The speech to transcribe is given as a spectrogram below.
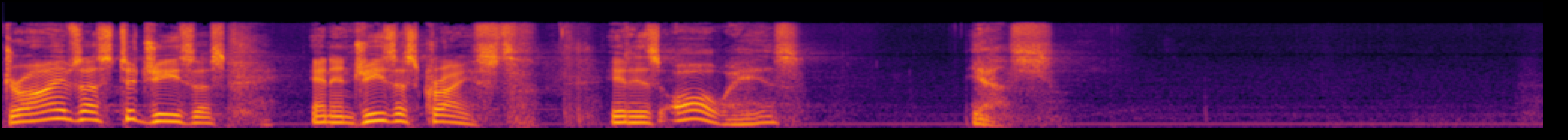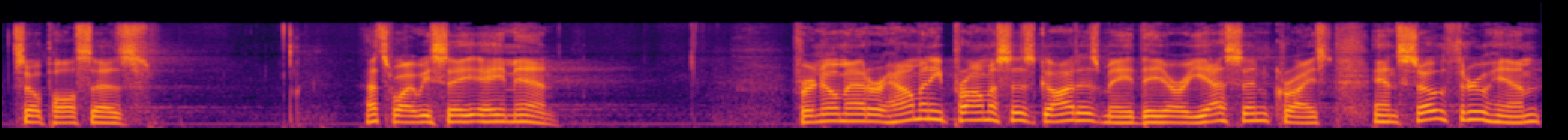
drives us to Jesus, and in Jesus Christ, it is always yes. So Paul says, that's why we say amen. For no matter how many promises God has made, they are yes in Christ, and so through him,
